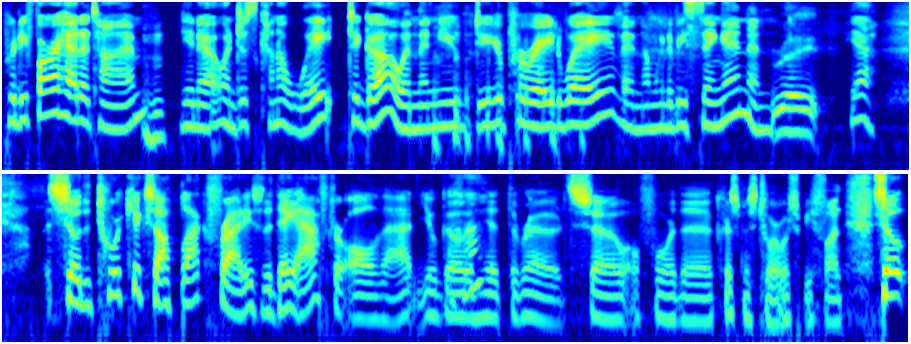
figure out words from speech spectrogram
pretty far ahead of time, Mm-hmm. you know, and just kind of wait to go, and then you do your parade wave, and I'm going to be singing, and Right. yeah. So the tour kicks off Black Friday. So the day after all that, you'll go Uh-huh. and hit the road. So for the Christmas tour, which will be fun. So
